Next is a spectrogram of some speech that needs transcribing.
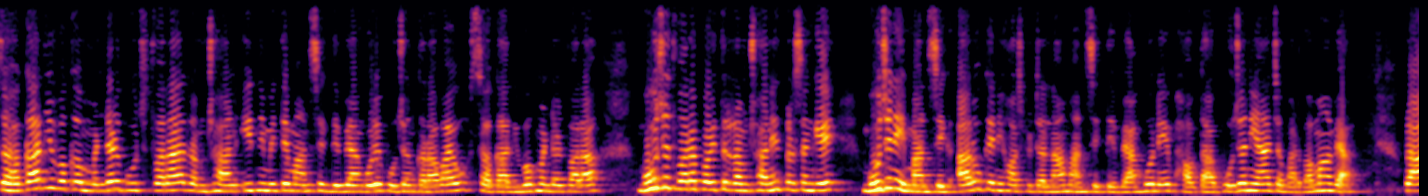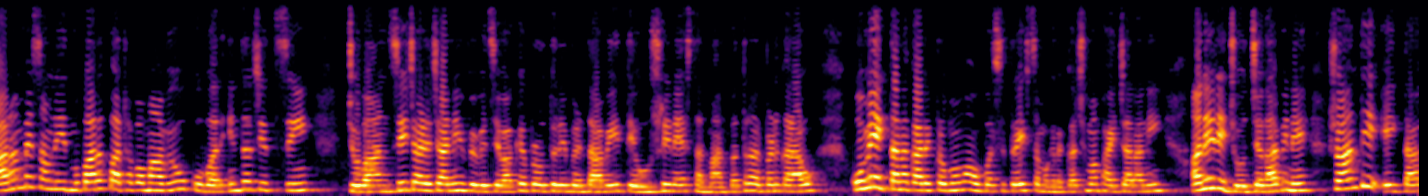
સહકાર યુવક મંડળ ભુજ દ્વારા રમઝાન ઈદ નિમિત્તે માનસિક દિવ્યાંગોને ભોજન કરાવાયું. સહકાર યુવક મંડળ દ્વારા ભુજ દ્વારા પવિત્ર રમઝાન ઈદ પ્રસંગે ભુજની માનસિક આરોગ્યની હોસ્પિટલના માનસિક દિવ્યાંગોને ભાવતા ભોજનિયા જમાડવામાં આવ્યા. પ્રારંભે સૌને ઈદ મુબારક પાઠવવામાં આવ્યું. કુંવર ઇન્દ્રજીતસિંહ જુવાનસિંહ જાડેજાની વિવિધ સેવાકીય પ્રવૃત્તિને બિરદાવી તેઓશ્રીને સન્માનપત્ર અર્પણ કરાવું કોમી એકતાના કાર્યક્રમોમાં ઉપસ્થિત રહી સમગ્ર કચ્છમાં ભાઈચારાની અનેરી જ્યોત જગાવીને શાંતિ, એકતા,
